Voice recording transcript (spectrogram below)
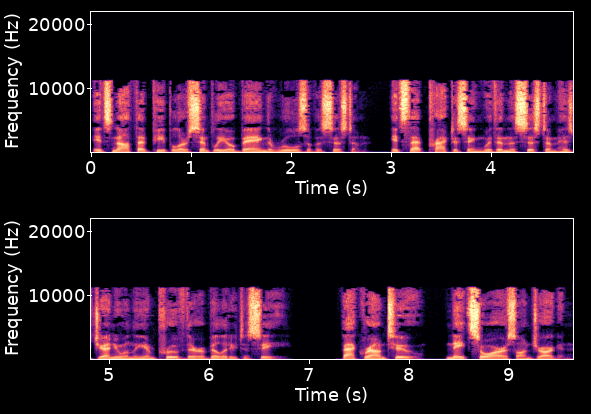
It's not that people are simply obeying the rules of a system, it's that practicing within the system has genuinely improved their ability to see. Background 2 Nate Soares on Jargon.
